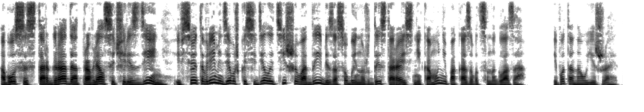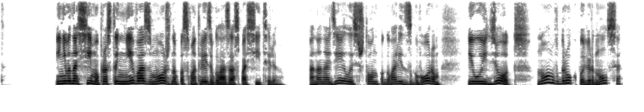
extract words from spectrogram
А босс из Старграда отправлялся через день, и все это время девушка сидела тише воды, без особой нужды, стараясь никому не показываться на глаза. И вот она уезжает. И невыносимо, просто невозможно посмотреть в глаза спасителю. Она надеялась, что он поговорит с Гвором и уйдет, но он вдруг повернулся,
